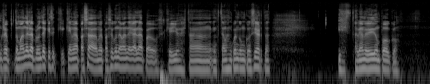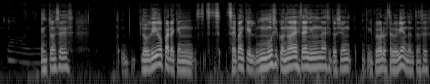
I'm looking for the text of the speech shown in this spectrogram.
retomando la pregunta que, que, que me ha pasado, me pasó con una banda de Galápagos, que ellos están, estamos en Cuenca en un concierto, y habían bebido un poco. Entonces, lo digo para que sepan que un músico no debe estar en ninguna situación y peor estar bebiendo. Entonces,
